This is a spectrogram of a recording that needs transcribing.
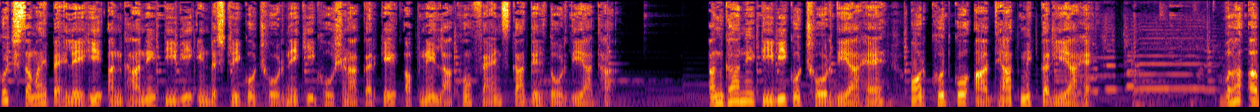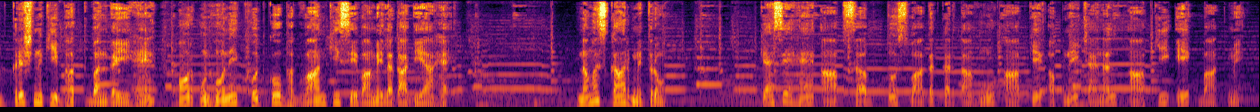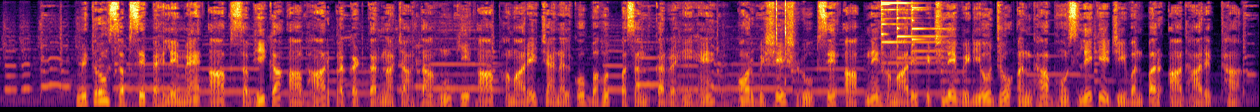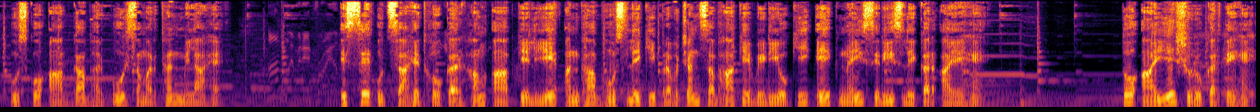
कुछ समय पहले ही अनघा ने टीवी इंडस्ट्री को छोड़ने की घोषणा करके अपने लाखों फैंस का दिल तोड़ दिया था। अनघा ने टीवी को छोड़ दिया है और खुद को आध्यात्मिक कर लिया है। वह अब कृष्ण की भक्त बन गई हैं और उन्होंने खुद को भगवान की सेवा में लगा दिया है। नमस्कार मित्रों। कैसे हैं आप सब? तो स्वागत करता हूँ आपके अपने चैनल आपकी एक बात में। मित्रों, सबसे पहले मैं आप सभी का आभार प्रकट करना चाहता हूँ कि आप हमारे चैनल को बहुत पसंद कर रहे हैं और विशेष रूप से आपने हमारे पिछले वीडियो जो अंधा भोसले के जीवन पर आधारित था, उसको आपका भरपूर समर्थन मिला है। इससे उत्साहित होकर हम आपके लिए अंधा भोसले की प्रवचन सभा के वीडियो की एक नई सीरीज़ लेकर आए हैं। तो आइए शुरू करते हैं।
